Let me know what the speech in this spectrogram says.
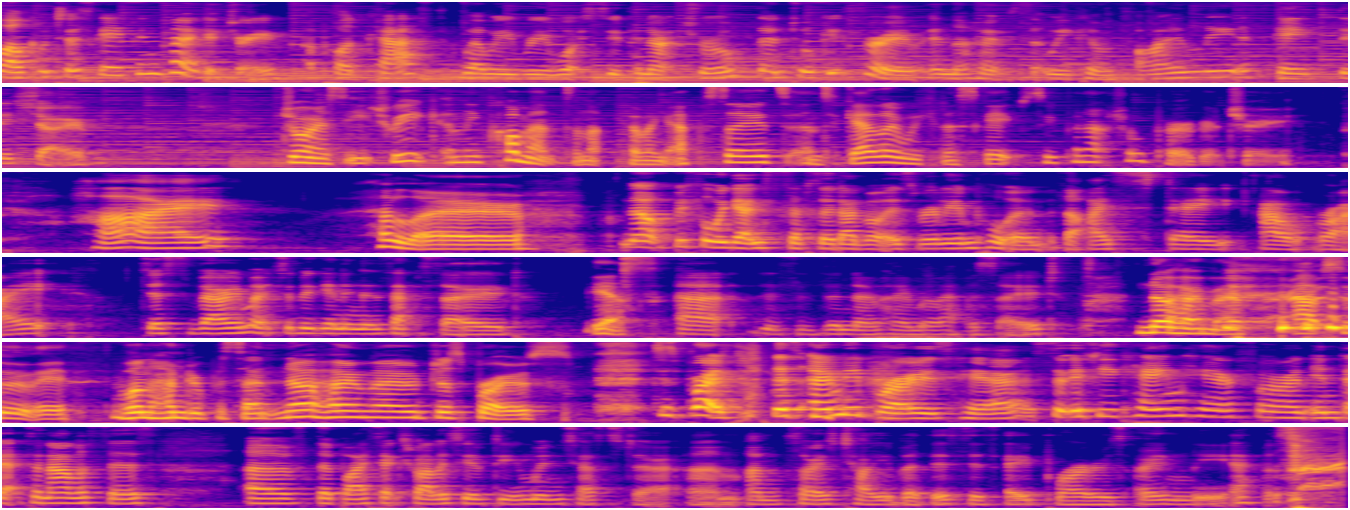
Welcome to Escaping Purgatory, a podcast where we rewatch Supernatural, then talk it through in the hopes that we can finally escape this show. Join us each week and leave comments on upcoming episodes, and together we can escape supernatural purgatory. Hi. Hello. Now, before we get into this episode, I thought it's really important that I state outright, just very much the beginning of this episode, Yes. uh, this is the no homo episode. No homo. Absolutely. 100% no homo, just bros. Just bros. There's only bros here. So if you came here for an in-depth analysis of the bisexuality of Dean Winchester, um, I'm sorry to tell you, but this is a bros only episode.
